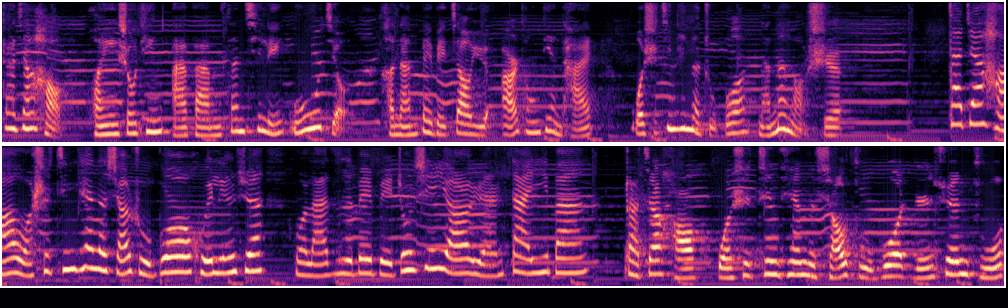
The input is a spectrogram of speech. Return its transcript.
大家好，欢迎收听 FM 三七零五五九河南贝贝教育儿童电台，我是今天的主播楠楠老师。大家好，我是今天的小主播回凌轩，我来自贝贝中心幼儿园大一班。大家好，我是今天的小主播任轩竹，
